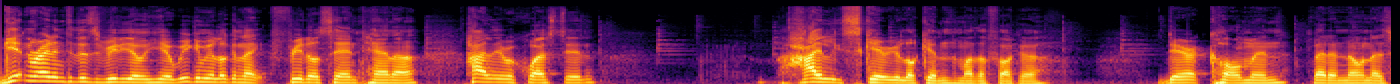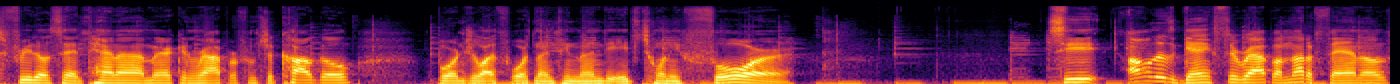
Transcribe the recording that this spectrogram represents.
Getting right into this video here, we're gonna be looking at Fredo Santana, highly requested, highly scary looking motherfucker. Derrick Coleman, better known as Fredo Santana, American rapper from Chicago, born July 4th, 1990, age 24. See, all this gangster rap I'm not a fan of.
